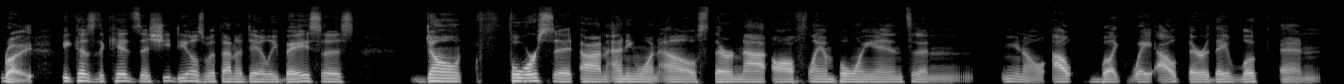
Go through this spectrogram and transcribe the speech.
Right. because the kids that she deals with on a daily basis don't force it on anyone else. They're not all flamboyant and you know out like way out there. They look and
